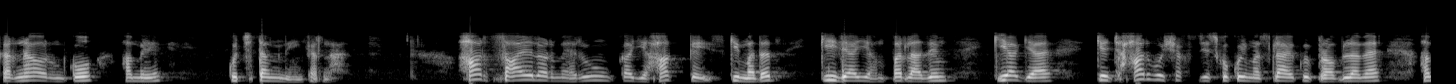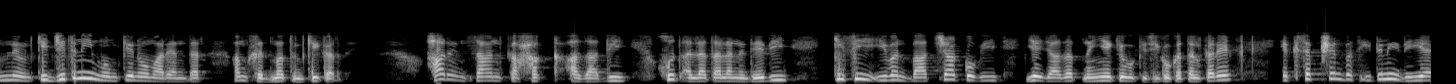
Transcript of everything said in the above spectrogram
करना और उनको हमें कुछ तंग नहीं करना। हर साइल और महरूम का ये हक है इसकी मदद की जाए, ये हम पर लाजिम किया गया है कि हर वो शख्स जिसको कोई मसला है, कोई प्रॉब्लम है, हमने उनकी जितनी मुमकिन हो हमारे अंदर, हम खिदमत उनकी कर दें। हर इंसान का हक आज़ादी खुद अल्लाह ताला ने दे दी। किसी इवन बादशाह को भी ये इजाज़त नहीं है कि वो किसी को कत्ल करे। एक्सेप्शन बस इतनी दी है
